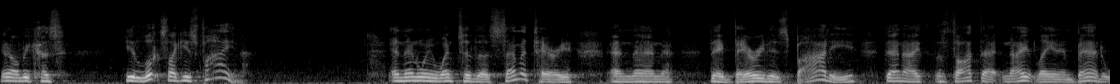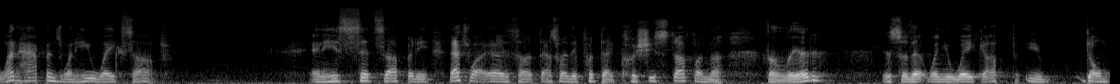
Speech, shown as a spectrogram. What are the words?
know, because he looks like he's fine. And then we went to the cemetery and then they buried his body, then I thought that night laying in bed, what happens when he wakes up? And he sits up and he that's why I thought that's why they put that cushy stuff on the, the lid, is so that when you wake up you don't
